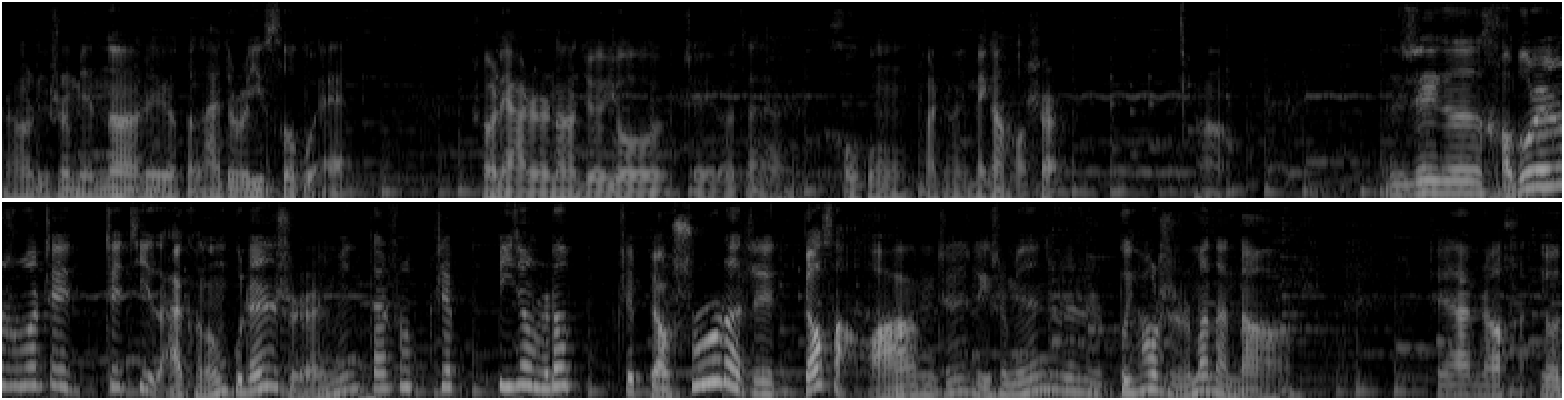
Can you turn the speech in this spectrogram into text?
然后李世民呢这个本来就是一色鬼，说俩人呢就又这个在后宫，反正也没干好事儿啊。这个好多人说这这记载可能不真实，因为他说这毕竟是他这表叔的这表嫂啊，你这李世民这是不挑食吗？难道？这按照汉又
